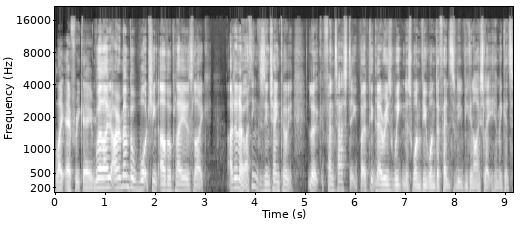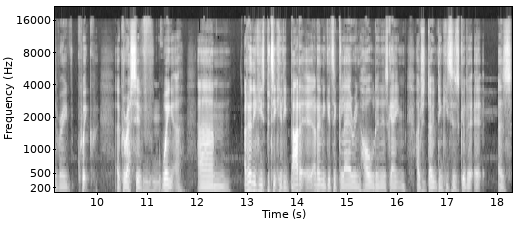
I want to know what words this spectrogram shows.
like every game. Well, I, I remember watching other players like I don't know. I think Zinchenko look fantastic, but I think there is weakness one v one defensively if you can isolate him against a very quick, aggressive mm-hmm. winger. Um, I don't think he's particularly bad at it. I don't think it's a glaring hole in his game. I just don't think he's as good at it as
